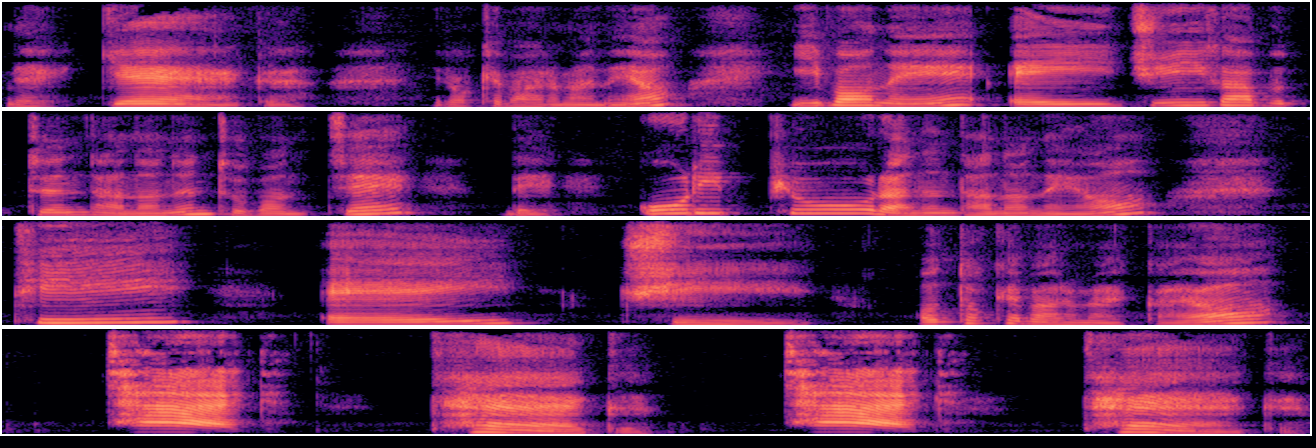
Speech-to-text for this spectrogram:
네, gag 이렇게 발음하네요. 이번에 ag가 붙은 단어는 두 번째, 네, 꼬리표라는 단어네요. T a g 어떻게 발음할까요? tag, tag, tag, tag,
